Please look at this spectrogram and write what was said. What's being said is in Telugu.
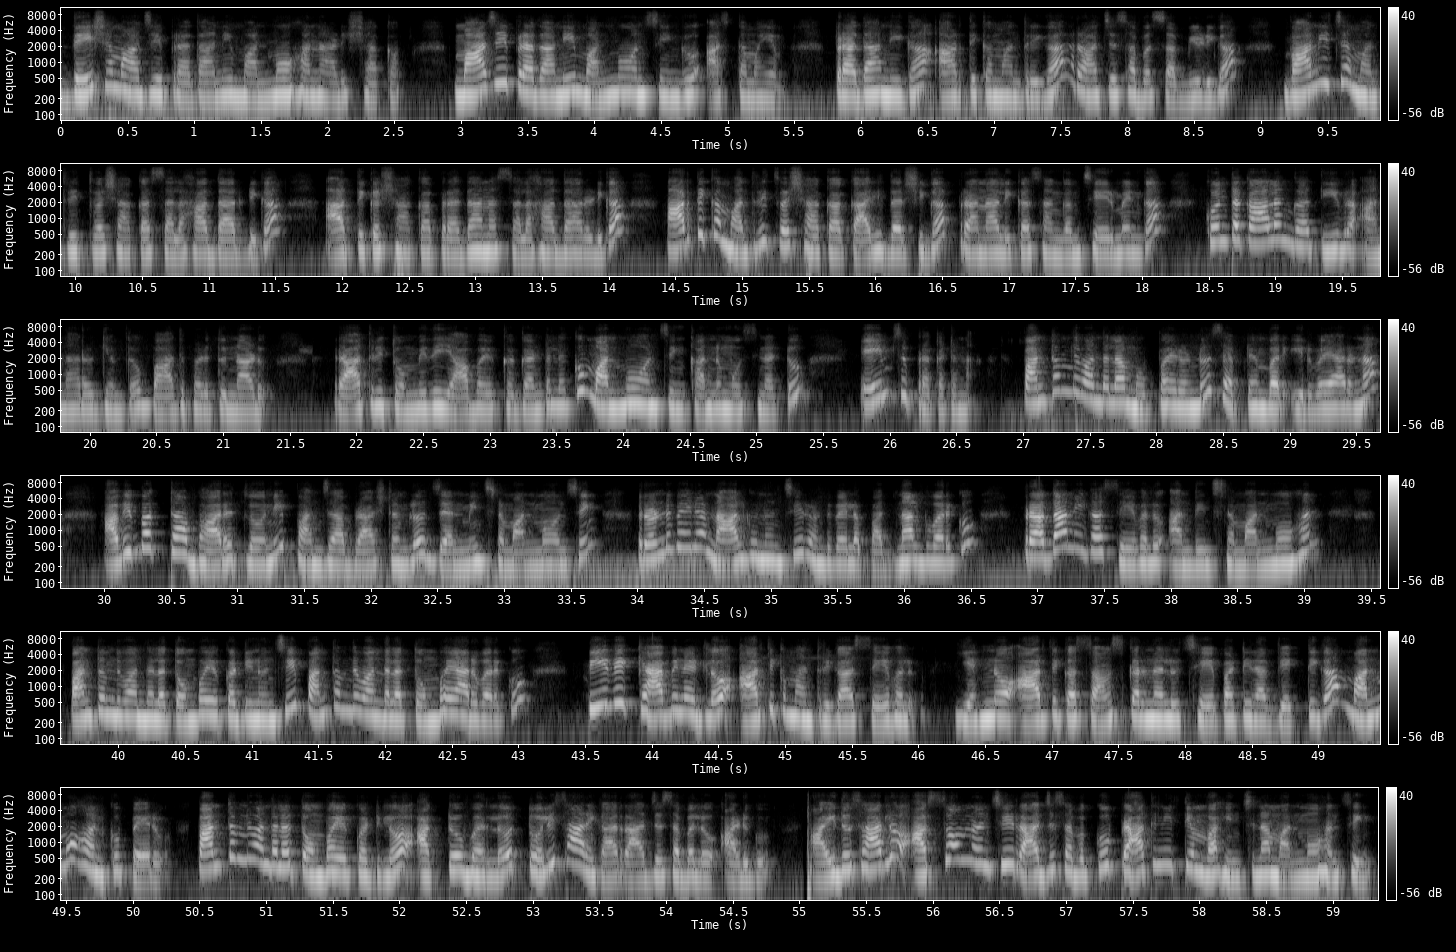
దేశ మాజీ ప్రధాని మన్మోహన్ అడిశాకం మాజీ ప్రధాని మన్మోహన్ సింగ్ అస్తమయం. ప్రధానిగా ఆర్థిక మంత్రిగా రాజ్యసభ సభ్యుడిగా వాణిజ్య మంత్రిత్వ శాఖ సలహాదారుడిగా ఆర్థిక శాఖ ప్రధాన సలహాదారుడిగా ఆర్థిక మంత్రిత్వ శాఖ కార్యదర్శిగా ప్రణాళిక సంఘం చైర్మన్గా కొంతకాలంగా తీవ్ర అనారోగ్యంతో బాధపడుతున్నాడు. రాత్రి తొమ్మిది యాభై ఒక్క గంటలకు మన్మోహన్ సింగ్ కన్ను మూసినట్టు ఎయిమ్స్ ప్రకటన. పంతొమ్మిది వందల ముప్పై రెండు సెప్టెంబర్ ఇరవై ఆరున అవిభక్త భారత్లోని పంజాబ్ రాష్ట్రంలో జన్మించిన మన్మోహన్ సింగ్ రెండు వేల నాలుగు నుంచి రెండు వేల పద్నాలుగు వరకు ప్రధానిగా సేవలు అందించిన మన్మోహన్ పంతొమ్మిది వందల తొంభై ఒకటి నుంచి పంతొమ్మిది వందల తొంభై ఆరు వరకు పీవీ క్యాబినెట్లో ఆర్థిక మంత్రిగా సేవలు ఎన్నో ఆర్థిక సంస్కరణలు చేపట్టిన వ్యక్తిగా మన్మోహన్కు పేరు. పంతొమ్మిది వందల తొంభై ఒకటిలో అక్టోబర్లో తొలిసారిగా రాజ్యసభలో అడుగు ఐదు సార్లు అస్సోం నుంచి రాజ్యసభకు ప్రాతినిధ్యం వహించిన మన్మోహన్ సింగ్.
